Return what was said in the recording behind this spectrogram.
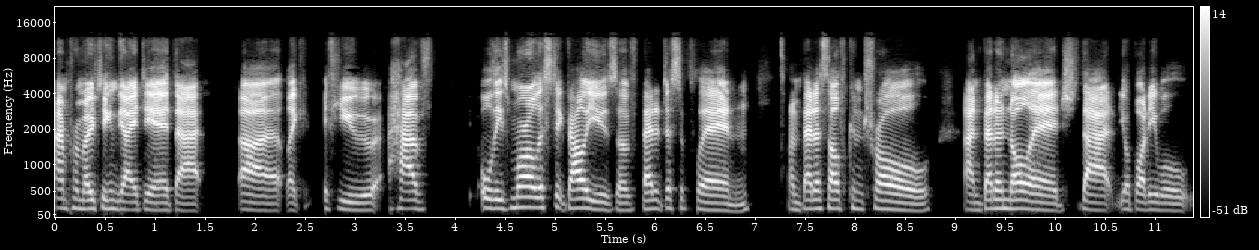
and promoting the idea that uh, like if you have all these moralistic values of better discipline and better self control and better knowledge, that your body will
